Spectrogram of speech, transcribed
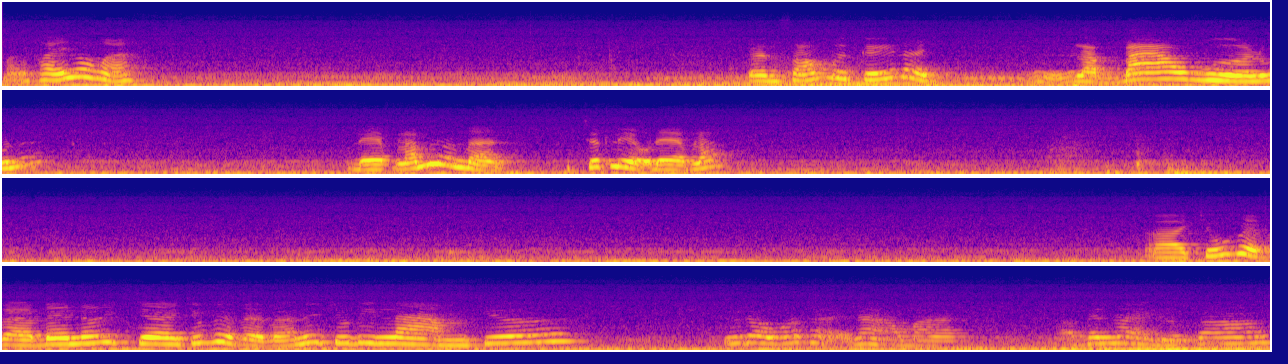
Bạn thấy không ạ? à? Gần 60kg là là bao vừa luôn á. Đẹp lắm luôn bạn Chất liệu đẹp lắm. À, chú phải về bên ấy chơi chú phải về bán ấy chú đi làm chứ. Chú đâu có thể nào mà ở bên này được con.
